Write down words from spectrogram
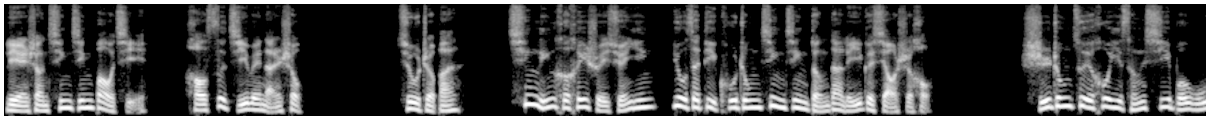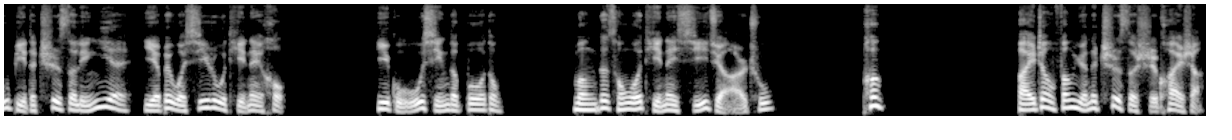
脸上青筋暴起，好似极为难受。就这般。青灵和黑水玄鹰又在地窟中静静等待了一个小时后，石中最后一层稀薄无比的赤色灵液也被我吸入体内后，一股无形的波动猛地从我体内席卷而出。砰！百丈方圆的赤色石块上，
